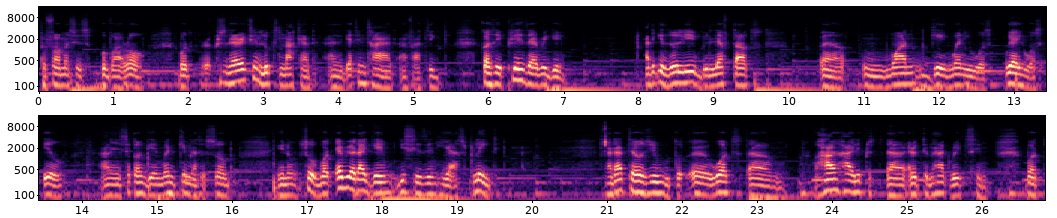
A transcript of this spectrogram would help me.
performances overall. But Christian Eriksen looks knackered and is getting tired and fatigued because he plays every game. I think he's only been left out uh, in one game when he was where he was ill, and in the second game when he came as a sub. You know, so but every other game this season he has played, and that tells you uh, what. Um, how highly uh, Erik Ten Hag rates him. But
